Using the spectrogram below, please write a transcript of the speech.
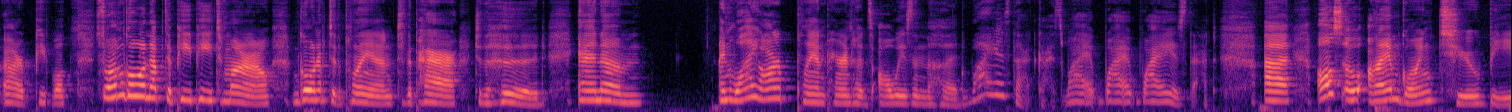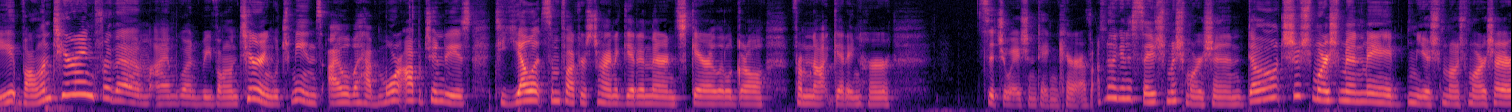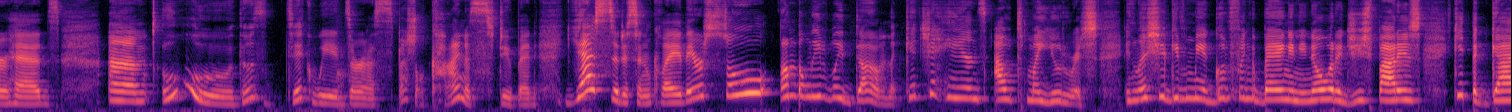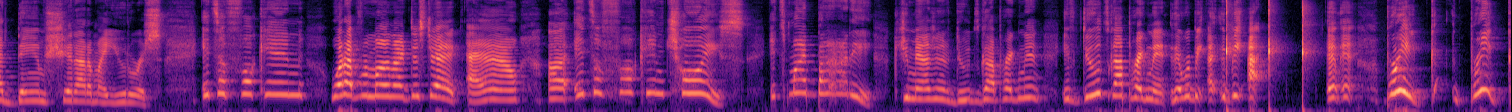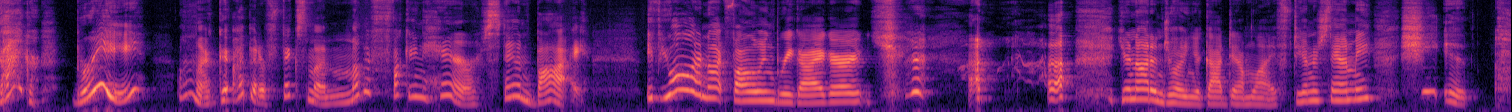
our people. So I'm going up to PP tomorrow. I'm going up to the plan, to the par, to the hood. And um and why are Planned Parenthoods always in the hood? Why is that, guys? Why why why is that? Uh, also, I am going to be volunteering for them. I am going to be volunteering, which means I will have more opportunities to yell at some fuckers trying to get in there and scare a little girl from not getting her situation taken care of. I'm not going to say shmushmorshin. Don't shmushmorshman me, shmushmorsher heads. Um, ooh, those dickweeds are a special kind of stupid. Yes, Citizen Clay, they are so unbelievably dumb. Get your hands out my uterus. Unless you're giving me a good finger bang and you know what a G-spot is, get the goddamn shit out of my uterus. It's a fucking, what up Vermont Art District? Ow. Uh, it's a fucking choice. It's my body. Could you imagine if dudes got pregnant? If dudes got pregnant, there would be, uh, it'd be, I, it, it, Brie, Brie Geiger, Brie. Oh my god, I better fix my motherfucking hair. Stand by. If you all are not following Brie Geiger, you're, you're not enjoying your goddamn life. Do you understand me? She is.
